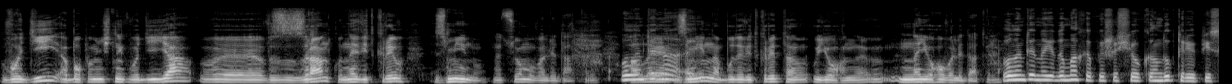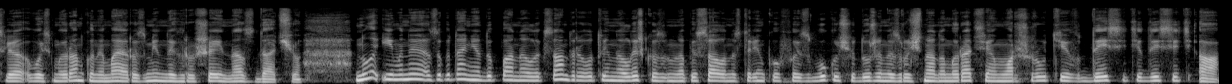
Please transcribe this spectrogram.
водій або помічник водія в- в- зранку не відкрив зміну на цьому валідаторі. Валентина, Але зміна буде відкрита у його на його валідаторі. Валентина Єдомаха пише, що у кондукторів після восьмої ранку немає розмінних грошей на здачу. Ну і мене запитання до пана Олександра. От Інна Лешко написала на сторінку в Фейсбуку, що дуже незручна нумерація маршрутів 10 і 10А.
